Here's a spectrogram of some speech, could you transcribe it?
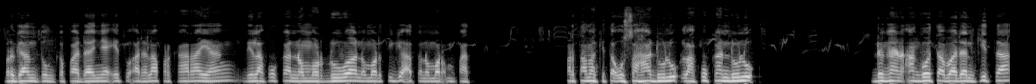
bergantung kepadanya itu adalah perkara yang dilakukan nomor dua, nomor tiga atau nomor empat. Pertama kita usaha dulu, lakukan dulu dengan anggota badan kita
